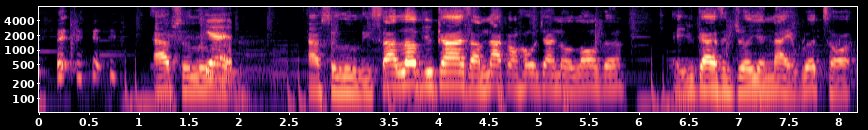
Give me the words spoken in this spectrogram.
Absolutely. Yes. Absolutely. So I love you guys. I'm not gonna hold y'all no longer. And you guys enjoy your night. We'll talk.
